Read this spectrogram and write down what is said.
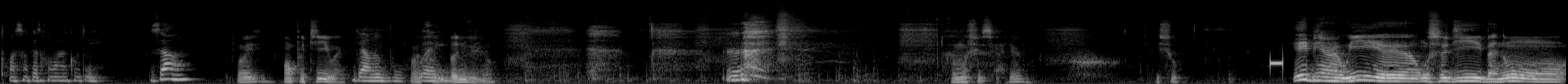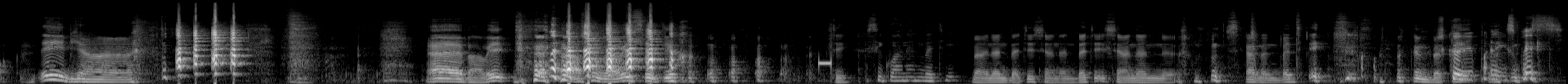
380 à côté. C'est ça, hein? Oui, en petit, ouais. Garde-boue. Il ouais. faut une bonne vue. hein. Le- Ah, Moi, je suis sérieux. C'est chaud. Eh bien, oui, euh, on se dit, ben non. Eh bien. Eh ben oui. ben oui, c'est dur. C'est- quoi un âne batté? Ben, un âne batté, c'est un âne batté, c'est un âne. c'est un âne batté. Je connais pas l'expression.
